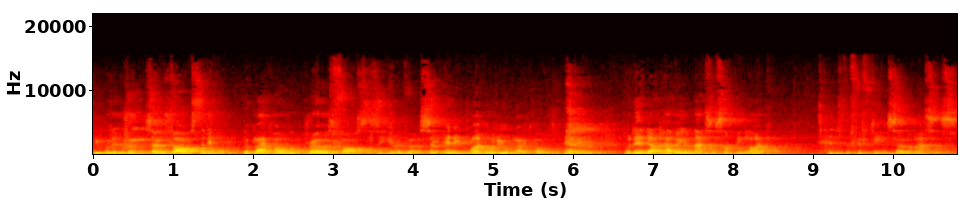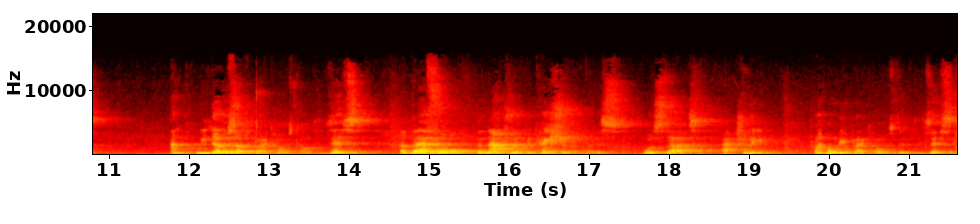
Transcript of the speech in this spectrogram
it would accrete so fast that it, the black hole would grow as fast as the universe, so any primordial black hole today would end up having a mass of something like 10 to the 15 solar masses. And we know such black holes can't exist. And therefore, the natural implication of this was that actually primordial black holes didn't exist.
